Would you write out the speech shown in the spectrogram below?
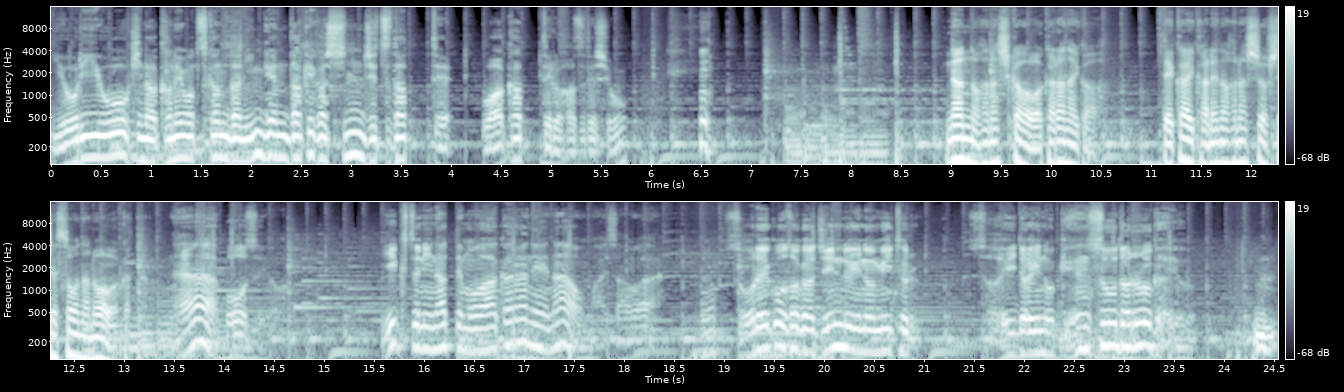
より大きな金を掴んだ人間だけが真実だって分かってるはずでしょ？何の話かは分からないがでかい金の話をしてそうなのは分かった。なあ坊主よ。いくつになってもわからねえなお前さんは。それこそが人類の見てる最大の幻想だろうがよ。うん。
